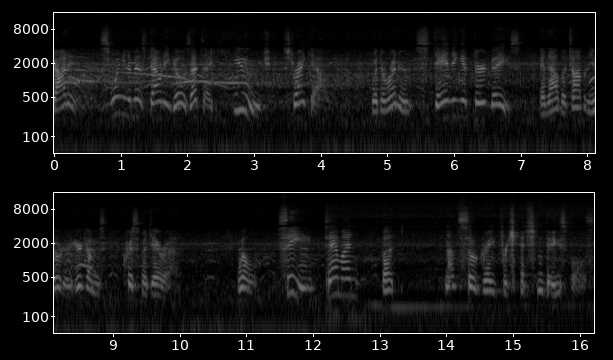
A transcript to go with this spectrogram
Got him. Swing and a miss. Down he goes. That's a huge strikeout with the runner standing at third base. And now the top of the order. Here comes Chris Madera. We'll see salmon, but not so great for catching baseballs.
